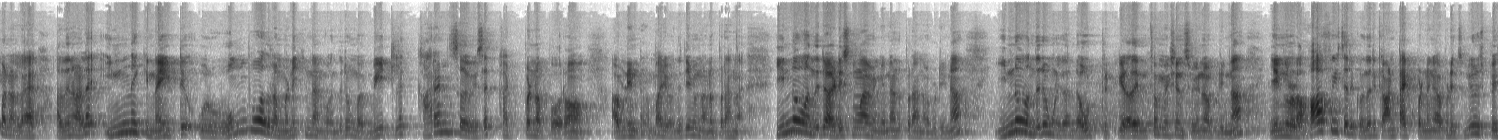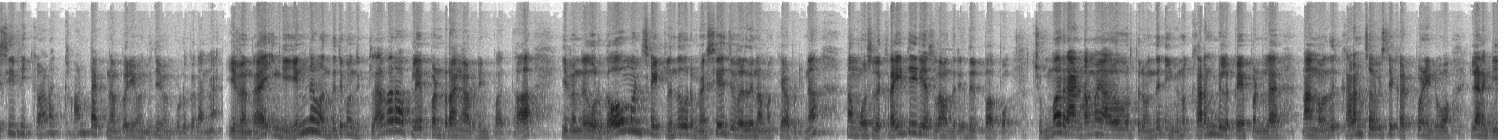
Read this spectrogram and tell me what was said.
பண்ணலை. அதனால இன்னைக்கு நைட்டு ஒரு ஒம்போதரை மணிக்கு நாங்கள் வந்துட்டு உங்கள் வீட்டில் கரண்ட் சர்வீஸை கட் பண்ண போகிறோம் அப்படின்ற மாதிரி வந்துட்டு இவங்க அனுப்புகிறாங்க இன்னும் வந்துட்டு அடிஷ்னலாக இவங்க என்ன அனுப்புகிறாங்க அப்படின்னா இன்னும் வந்துட்டு உங்களுக்கு ஏதாவது டவுட் இருக்குது ஏதாவது இன்ஃபர்மேஷன்ஸ் வேணும் அப்படின்னா எங்களோட ஆஃபீஸருக்கு வந்துட்டு காண்டாக்ட் பண்ணுங்க அப்படின்னு சொல்லி ஒரு ஸ்பெசிஃபிக்கான காண்டாக்ட் நம்பரையும் வந்துட்டு இவங்க கொடுக்குறாங்க. இவங்க இங்கே என்ன வந்துட்டு கொஞ்சம் கிளவராக ப்ளே பண்ணுறாங்க அப்படின்னு பார்த்தா இவங்க ஒரு கவர்மெண்ட் சைட்லேருந்து ஒரு மெசேஜ் வருது நமக்கு அப்படின்னா நம்ம ஒரு சில க்ரைட்டீரியாஸ் க்ரைட்டீரியாஸ்லாம் வந்துட்டு எதிர்பார்ப்போம். சும்மா ரேண்டமாக யாரோ ஒருத்தர் வந்து நீங்கள் இன்னும் கரண்ட் பில்லை பே பண்ணல. நாங்கள் வந்து கரண்ட் சர்வீஸே கட் பண்ணிடுவோம். இல்லை எனக்கு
